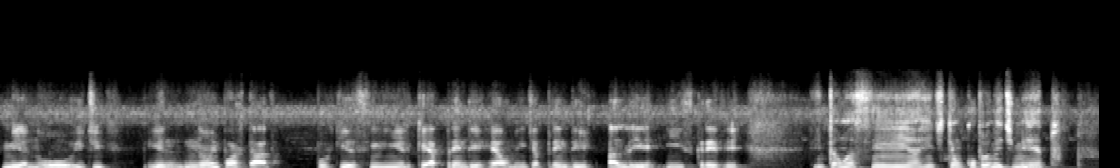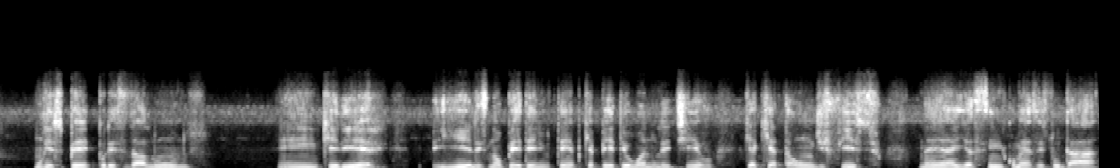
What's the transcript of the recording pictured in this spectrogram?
meia-noite, ele não importava, porque assim, ele quer aprender, realmente aprender a ler e escrever. Então, assim, a gente tem um comprometimento um respeito por esses alunos, em querer e eles não perderem o tempo, que é perder o ano letivo, que aqui é tão difícil, né? Aí assim, começa a estudar,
